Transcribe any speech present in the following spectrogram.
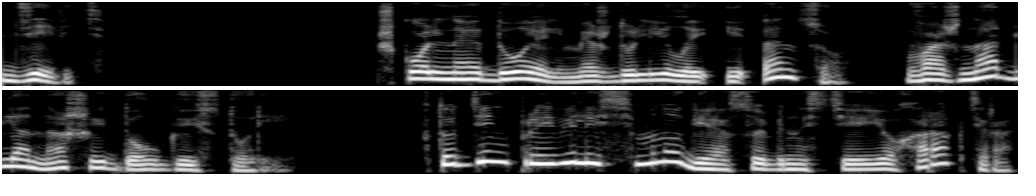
9. Школьная дуэль между Лилой и Энцо важна для нашей долгой истории. В тот день проявились многие особенности ее характера,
